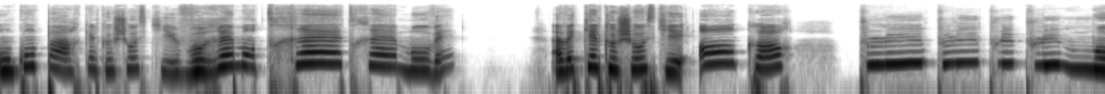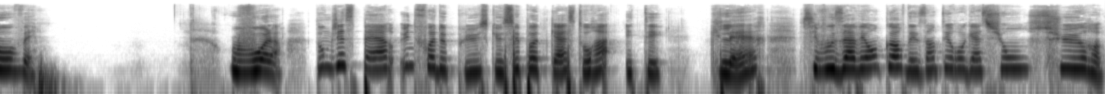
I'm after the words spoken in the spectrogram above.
on compare quelque chose qui est vraiment très très mauvais avec quelque chose qui est encore plus, plus, plus, plus mauvais. Voilà. Donc j'espère une fois de plus que ce podcast aura été clair. Si vous avez encore des interrogations sur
